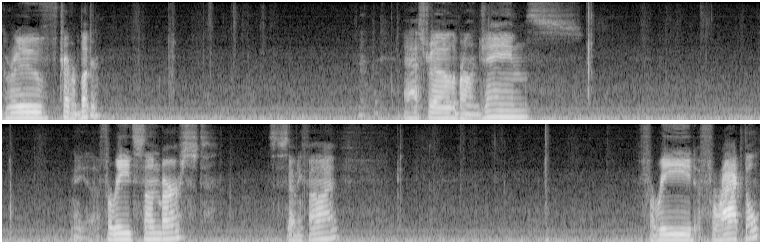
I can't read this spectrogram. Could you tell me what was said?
Groove Trevor Booker. Astro LeBron James. Uh, Faried Sunburst. It's 75. Faried Fractal.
